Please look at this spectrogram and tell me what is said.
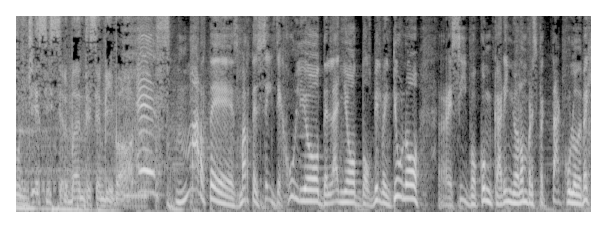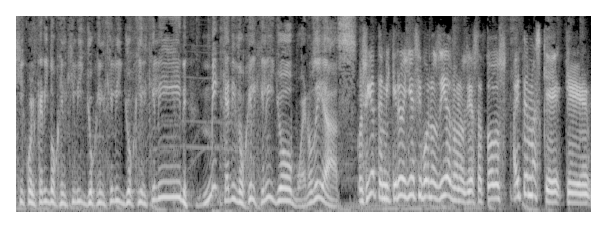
Con Jesse Cervantes en vivo. Es martes, martes 6 de julio del año 2021. Recibo con cariño al hombre espectáculo de México, el querido Gilgilillo, Gilgilillo, Gilgilín. Mi querido Gilgilillo, buenos días. Pues fíjate, mi querido Jesse, buenos días, buenos días a todos. Hay temas que, que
